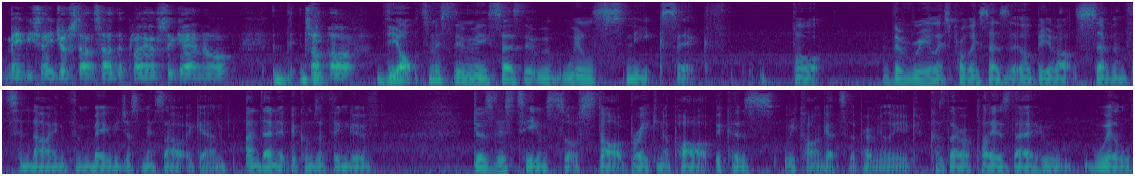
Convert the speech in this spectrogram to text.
maybe say just outside the playoffs again or the, top the, half. The optimist in me says that we will sneak sixth, but the realist probably says that it'll be about seventh to ninth and maybe just miss out again. And then it becomes a thing of does this team sort of start breaking apart because we can't get to the Premier League? Because there are players there who will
